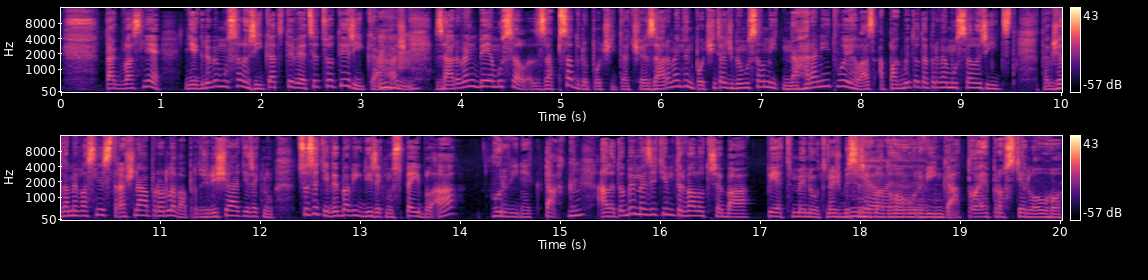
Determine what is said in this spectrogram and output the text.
tak vlastně někdo by musel říkat ty věci, co ty říkáš, mm. zároveň by je musel zapsat do počítače. Zároveň ten počítač by musel mít nahraný tvůj hlas a pak by to teprve musel říct. Takže tam je vlastně strašná prodleva, protože když já ti řeknu, co se ti vybaví, když řeknu Spable a Hurvínek. Tak, hm? ale to by mezi tím trvalo třeba pět minut, než by si řekla jo, toho hurvínka. To je prostě dlouho,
